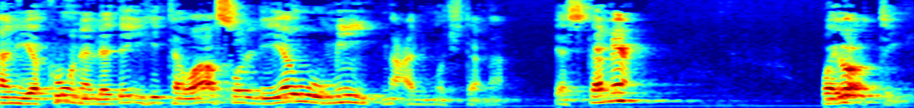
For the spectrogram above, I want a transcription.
أن يكون لديه تواصل يومي مع المجتمع. يستمع ويعطي.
